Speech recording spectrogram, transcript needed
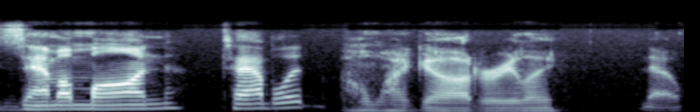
Zamamon tablet. Oh my God, really? No,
